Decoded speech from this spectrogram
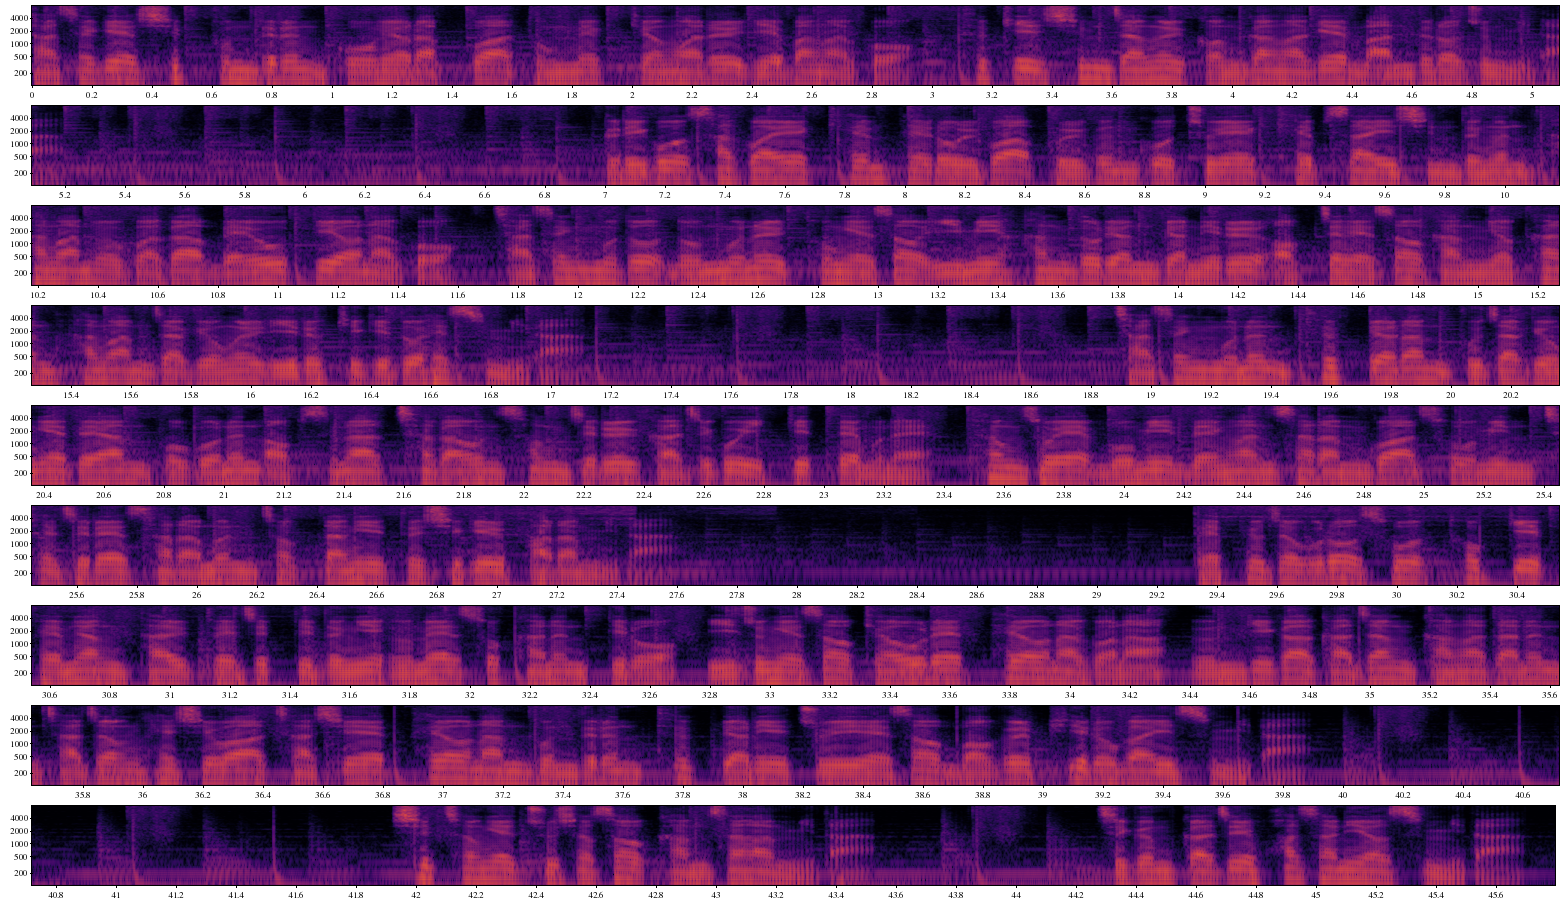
자색의 식품들은 고혈압과 동맥경화를 예방하고 특히 심장을 건강하게 만들어줍니다. 그리고 사과의 캠페롤과 붉은 고추의 캡사이신 등은 항암 효과가 매우 뛰어나고 자생무도 논문을 통해서 이미 항돌연 변이를 억제해서 강력한 항암작용을 일으키기도 했습니다. 자생무는 특별한 부작용에 대한 보고는 없으나 차가운 성질을 가지고 있기 때문에 평소에 몸이 냉한 사람과 소민 체질의 사람은 적당히 드시길 바랍니다. 대표적으로 소, 토끼, 뱀양, 달, 돼지띠 등이 음에 속하는 띠로 이 중에서 겨울에 태어나거나 음기가 가장 강하다는 자정 해시와 자시에 태어난 분들은 특별히 주의해서 먹을 필요가 있습니다. 시청해 주셔서 감사합니다. 지금까지 화산이었습니다.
